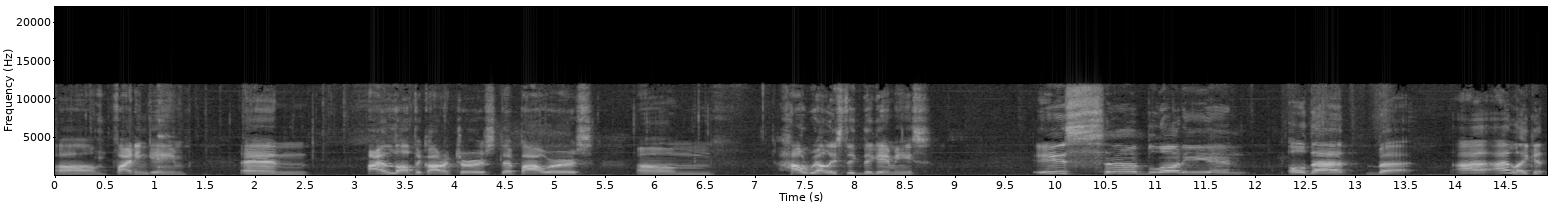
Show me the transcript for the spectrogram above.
um, fighting game, and I love the characters, the powers, um, how realistic the game is. It's uh, bloody and all that, but I, I like it.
